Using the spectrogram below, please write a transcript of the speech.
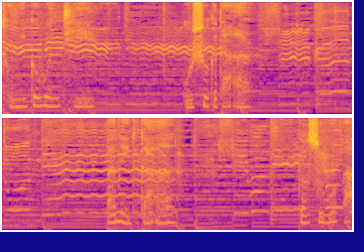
同一个问题，无数个答案。把你的答案。告诉我吧。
